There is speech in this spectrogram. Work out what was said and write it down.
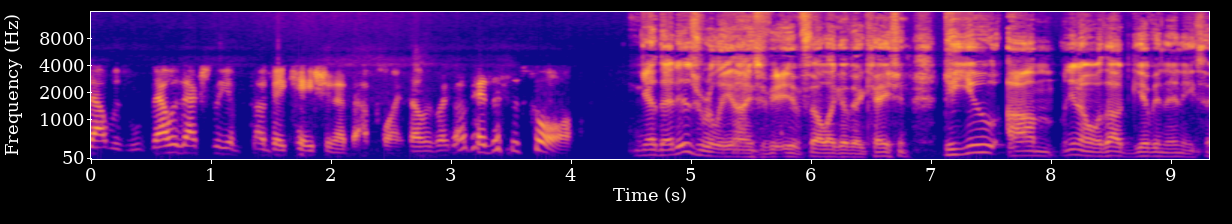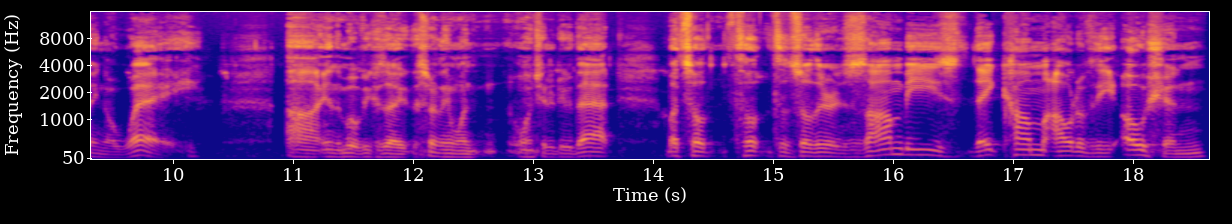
that was that was actually a, a vacation at that point. That was like okay, this is cool. Yeah, that is really nice if it felt like a vacation. Do you, um, you know, without giving anything away uh, in the movie, because I certainly want want you to do that. But so, so, so there's zombies. They come out of the ocean.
